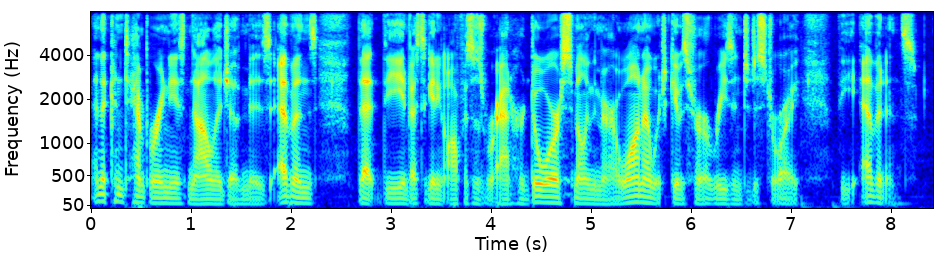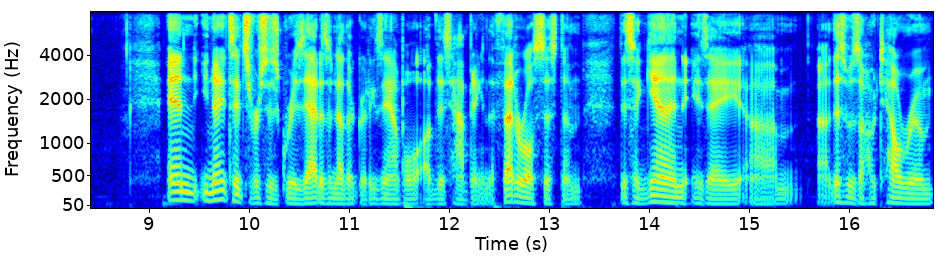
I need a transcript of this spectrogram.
and the contemporaneous knowledge of Ms. Ms. Evans that the investigating officers were at her door smelling the marijuana, which gives her a reason to destroy the evidence. And United States versus Grissett is another good example of this happening in the federal system. This again is a um, uh, this was a hotel room,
